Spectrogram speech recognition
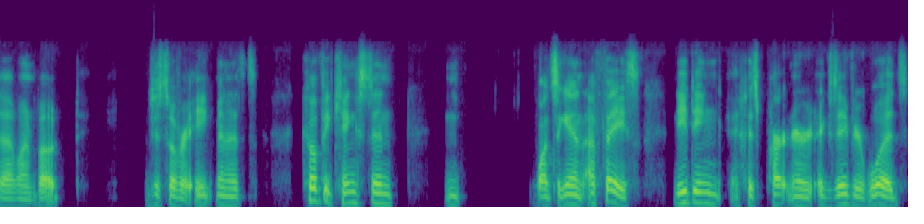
uh, went about just over eight minutes. Kofi Kingston, once again, a face, needing his partner Xavier Woods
